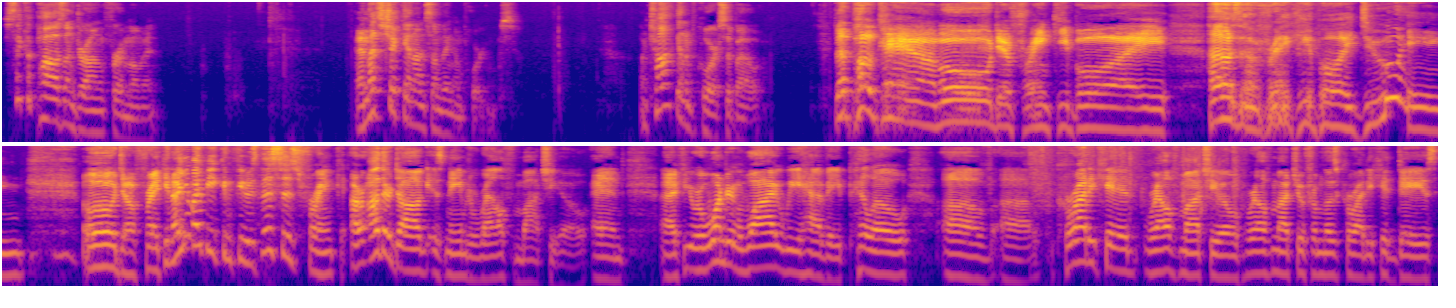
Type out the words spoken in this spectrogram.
just take a pause on drawing for a moment. And let's check in on something important. I'm talking, of course, about the Pokemon. Oh, dear Frankie boy. How's the Frankie boy doing? Oh, dear Frankie. Now, you might be confused. This is Frank. Our other dog is named Ralph Macchio. And uh, if you were wondering why we have a pillow of uh, Karate Kid, Ralph Macchio, Ralph Macchio from those Karate Kid days,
